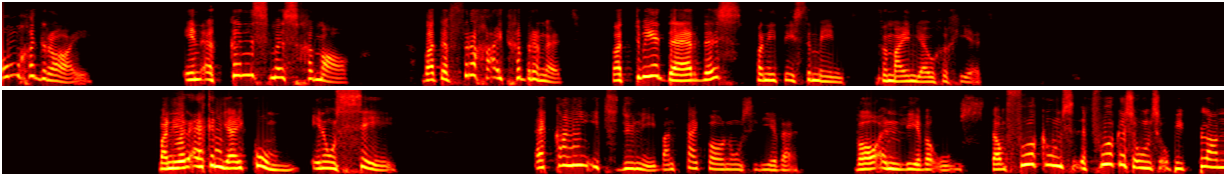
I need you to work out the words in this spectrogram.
omgedraai en 'n kunsmis gemaak wat 'n vrug uitgebring het wat 2/3 van die testament vir my en jou gegee het. Wanneer ek en jy kom en ons sê ek kan nie iets doen nie want kyk waar in ons lewe waarin lewe ons dan fokus ons fokus ons op die plan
